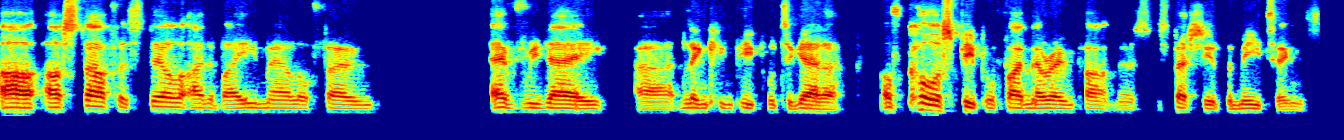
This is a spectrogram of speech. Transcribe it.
our, our staff are still either by email or phone every day uh, linking people together of course people find their own partners especially at the meetings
